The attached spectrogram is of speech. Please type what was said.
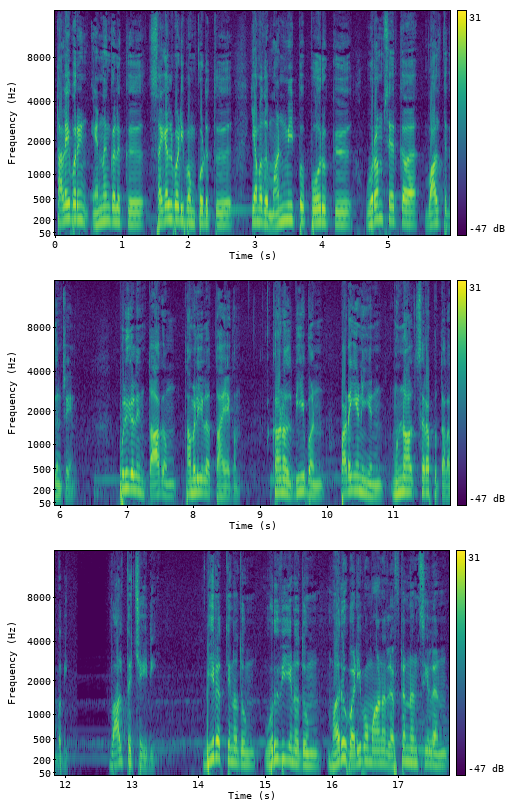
தலைவரின் எண்ணங்களுக்கு செயல் வடிவம் கொடுத்து எமது மண்மீட்பு போருக்கு உரம் சேர்க்க வாழ்த்துகின்றேன். புலிகளின் தாகம் தமிழீழ தாயகம். கர்னல் தீபன் படையணியின் முன்னாள் சிறப்பு தளபதி. வாழ்த்துச் செய்தி. வீரத்தினதும் உறுதியினதும் மறு வடிவமான லெப்டினன்ட் சீலன்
